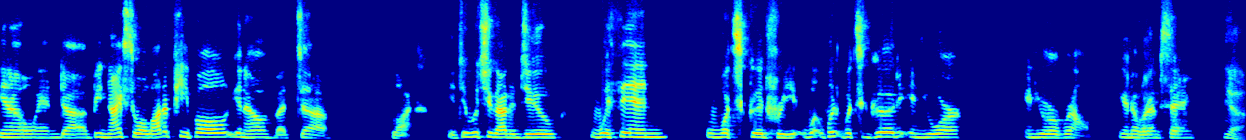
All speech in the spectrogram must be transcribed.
you know, and uh, be nice to a lot of people, you know, but uh, look, you do what you got to do within what's good for you, what, what what's good in your in your realm. You know right. what I'm saying? Yeah.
